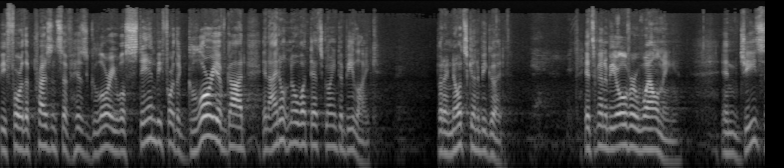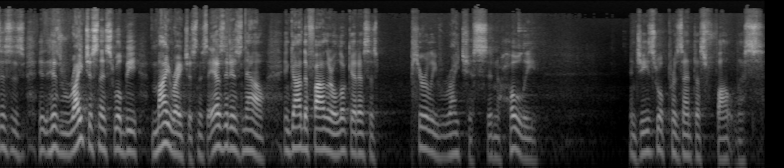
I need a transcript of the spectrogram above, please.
before the presence of His glory. We'll stand before the glory of God, and I don't know what that's going to be like, but I know it's going to be good. It's going to be overwhelming. And Jesus is, his righteousness will be my righteousness as it is now. And God the Father will look at us as purely righteous and holy. And Jesus will present us faultless.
